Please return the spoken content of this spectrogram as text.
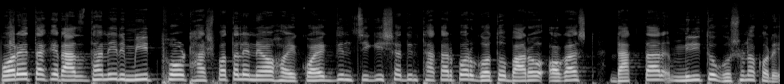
পরে তাকে রাজধানীর মিডফোর্ট হাসপাতালে নেওয়া হয়। কয়েকদিন চিকিৎসাধীন থাকার পর গত বারো অগাস্ট ডাক্তার মৃত ঘোষণা করে।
